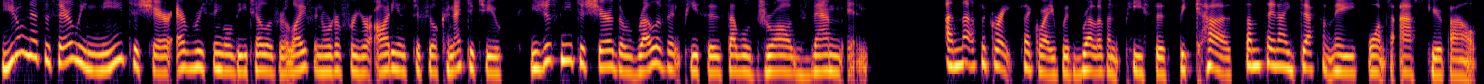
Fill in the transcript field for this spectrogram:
you don't necessarily need to share every single detail of your life in order for your audience to feel connected to you. You just need to share the relevant pieces that will draw them in. And that's a great segue with relevant pieces because something I definitely want to ask you about.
